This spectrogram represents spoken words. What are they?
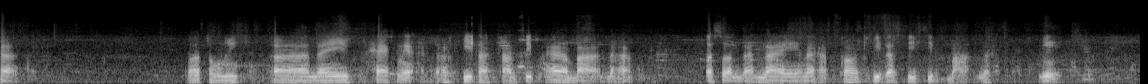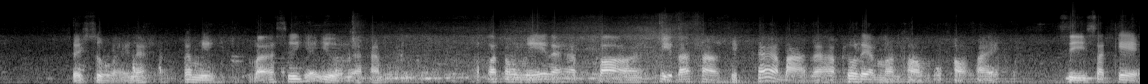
ค่ะ ก็ตรงนี้ในแพ็คเนี่ยก็ขีดละสามสิบห้าบาทนะครับแล้วส่วนด้านในนะครับ ก็ขีดละสี่สิบบาทนะนี่สวยๆนะ ก็มีมาซื้อเยอะอยู่นะครับแล้วก็ตรงนี้นะครับ ก็ขีดละสามสิบห้าบาทนะครับ ทุเรียนมอนทองภูเขาไฟสีสะเกต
